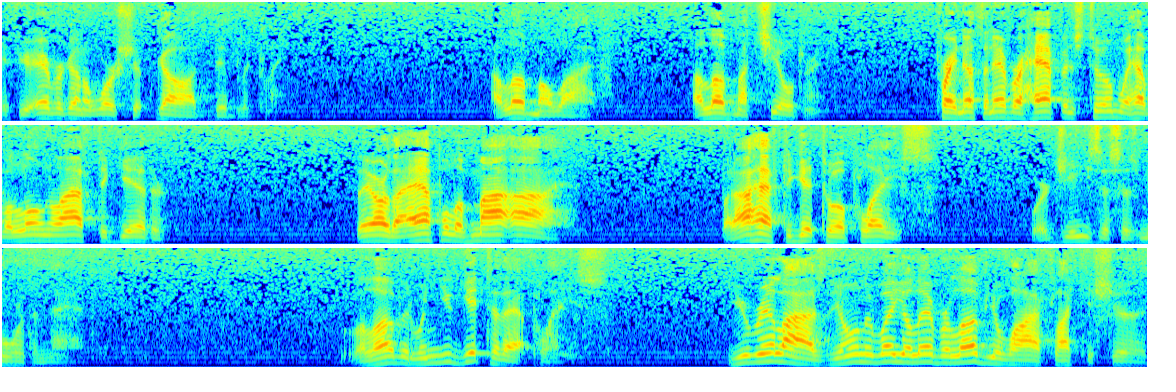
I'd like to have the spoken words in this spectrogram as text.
if you're ever going to worship God biblically. I love my wife. I love my children. Pray nothing ever happens to them. We have a long life together. They are the apple of my eye. But I have to get to a place where Jesus is more than that. Beloved, when you get to that place, you realize the only way you'll ever love your wife like you should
